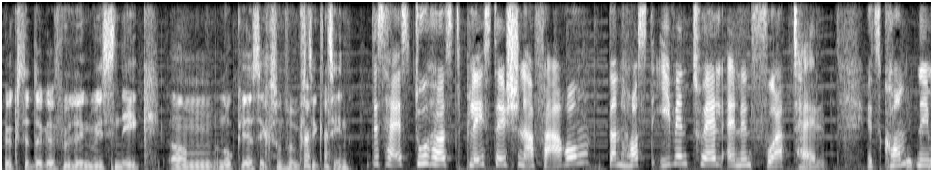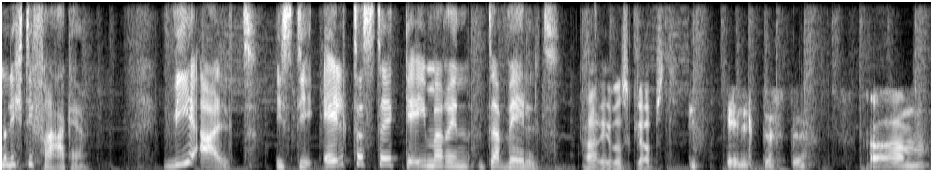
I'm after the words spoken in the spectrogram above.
höchste der Gefühle irgendwie Snake am Nokia 5610. Das heißt, du hast PlayStation-Erfahrung, dann hast eventuell einen Vorteil. Jetzt kommt nämlich die Frage: Wie alt ist die älteste Gamerin der Welt? Harry, was glaubst Die älteste. Ähm,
